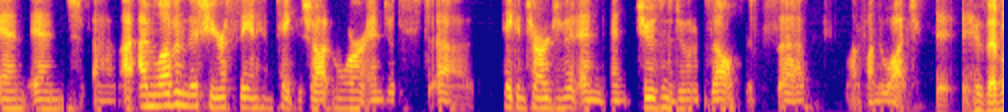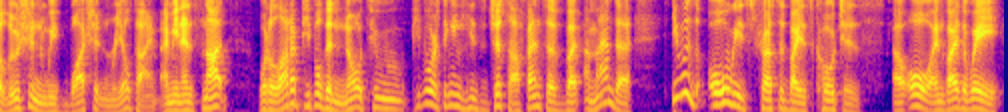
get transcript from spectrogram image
and and uh, I, am loving this year seeing him take the shot more and just uh, taking charge of it and and choosing to do it himself. It's uh, a lot of fun to watch. His evolution, we've watched it in real time. I mean, it's not what a lot of people didn't know. Too people were thinking he's just offensive, but Amanda, he was always trusted by his coaches. Uh, oh, and by the way,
